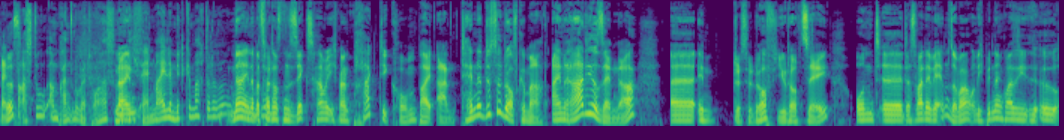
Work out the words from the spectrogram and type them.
Nein, Was? warst du am Brandenburger Tor? Hast du Nein. wirklich Fanmeile mitgemacht oder so? Nein, aber 2006 habe ich mein Praktikum bei Antenne Düsseldorf gemacht. Ein Radiosender äh, in Düsseldorf, you don't say. Und äh, das war der WM-Sommer und ich bin dann quasi äh,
